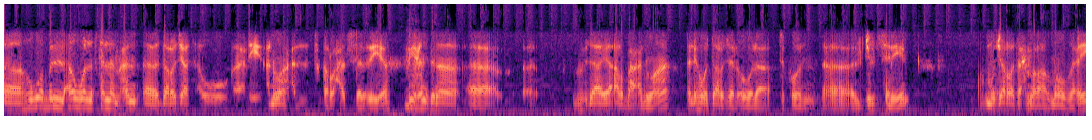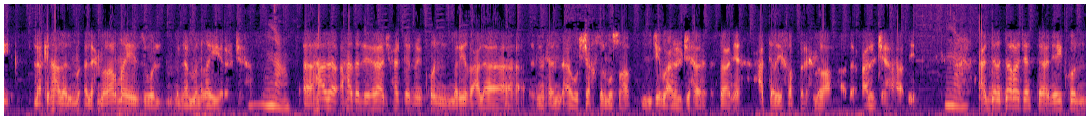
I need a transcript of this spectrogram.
آه هو بالأول نتكلم عن آه درجات أو يعني أنواع التقرحات السرية، في نعم. عندنا آه بالبداية أربع أنواع اللي هو الدرجة الأولى تكون آه الجلد سليم مجرد احمرار موضعي لكن هذا الاحمرار ما يزول لما نغير الجهة. نعم. آه هذا هذا العلاج حقه إنه يكون المريض على مثلا أو الشخص المصاب نجيبه على الجهة الثانية حتى يخف الاحمرار هذا على الجهة هذه. نعم. عندنا الدرجة الثانية يكون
